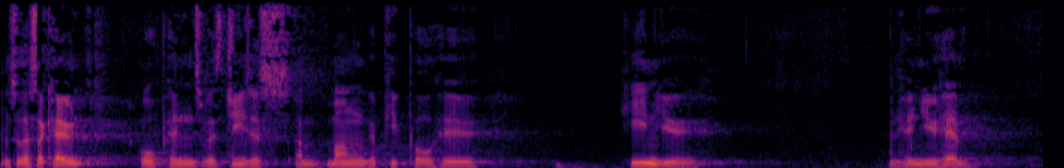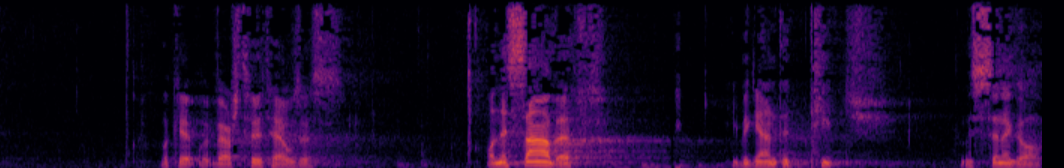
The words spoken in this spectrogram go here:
And so this account opens with Jesus among the people who he knew and who knew him. Look at what verse 2 tells us. On the Sabbath, he began to teach in the synagogue.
